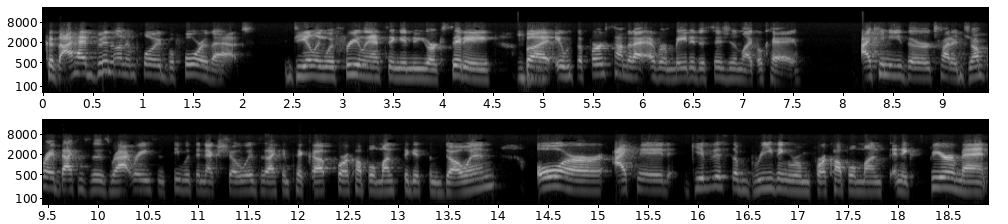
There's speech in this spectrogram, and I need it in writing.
because I had been unemployed before that, dealing with freelancing in New York City. Mm-hmm. But it was the first time that I ever made a decision like, okay, I can either try to jump right back into this rat race and see what the next show is that I can pick up for a couple months to get some dough in, or I could give this some breathing room for a couple months and experiment,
